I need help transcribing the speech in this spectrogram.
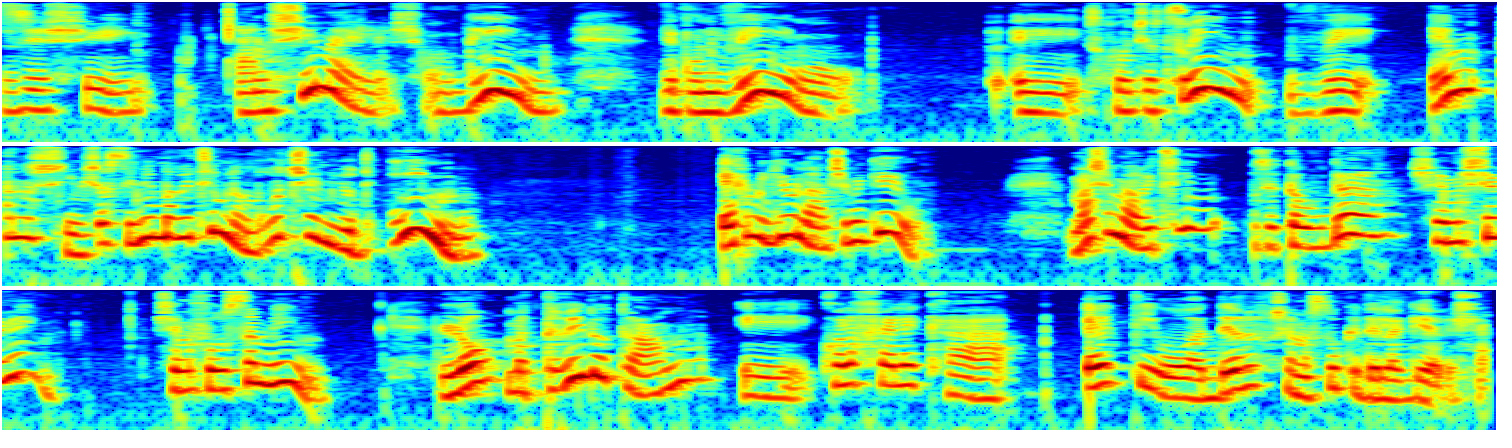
זה שהאנשים האלה שעומדים וגונבים, או אה, זכויות יוצרים, והם אנשים שהסינים מריצים למרות שהם יודעים איך הם הגיעו לאן שהם הגיעו. מה שמעריצים זה את העובדה שהם עשירים, שהם מפורסמים. לא מטריד אותם אה, כל החלק האתי או הדרך שהם עשו כדי להגיע לשם.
